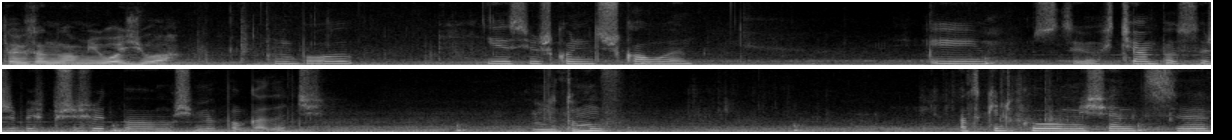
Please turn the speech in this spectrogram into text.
tak za nami łaziła. bo jest już koniec szkoły i z tym chciałam po prostu, żebyś przyszedł, bo musimy pogadać. No to mów. Od kilku miesięcy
